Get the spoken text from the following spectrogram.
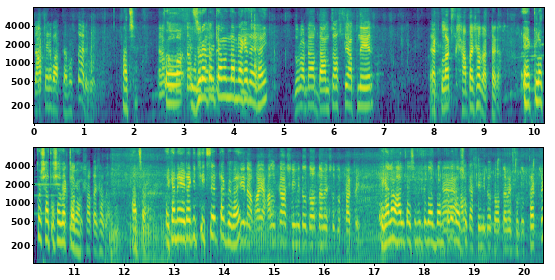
জাতের বাচ্চা বুঝতে পারবে আচ্ছা। তো জোড়াটার কেমন দাম রাখা যায় ভাই? জোড়াটার দাম চাচ্ছে আপনার এক লাখ সাতাশ হাজার টাকা। এক লক্ষ সাতাশ হাজার টাকা? সাতাশ হাজার। আচ্ছা এখানে এটা কি ফিক্সড থাকবে ভাই? না ভাই হালকা সীমিত দরদামের সুযোগ থাকবে। এখানেও হালকা সীমিত দরদাম করে হ্যাঁ, দর্শক হালকা সীমিত দরদামের সুযোগ থাকবে।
